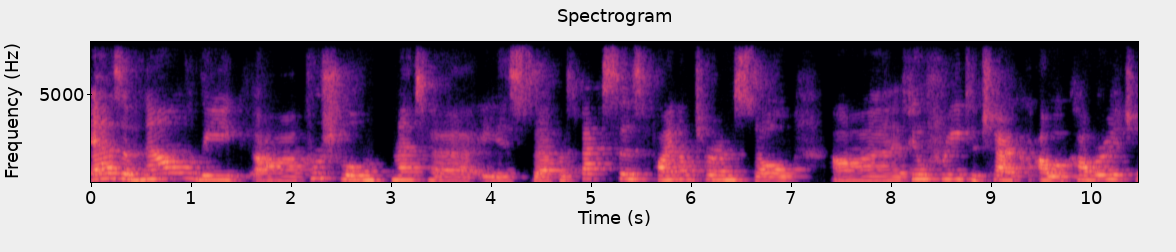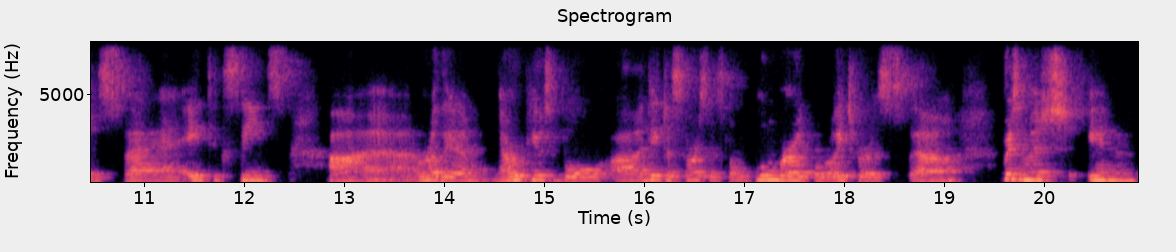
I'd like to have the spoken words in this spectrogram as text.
as of now, the uh, crucial matter is uh, prospectuses, final terms. So uh, feel free to check our coverage as uh, it exceeds uh, rather reputable uh, data sources like Bloomberg or Reuters, pretty much in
